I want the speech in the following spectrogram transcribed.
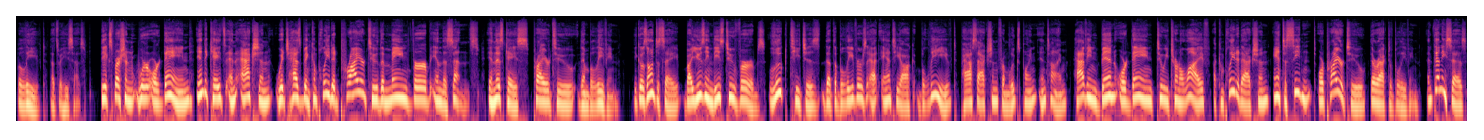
believed. That's what he says. The expression were ordained indicates an action which has been completed prior to the main verb in the sentence, in this case, prior to them believing. He goes on to say, by using these two verbs, Luke teaches that the believers at Antioch believed, past action from Luke's point in time, having been ordained to eternal life, a completed action, antecedent or prior to their act of believing. And then he says,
